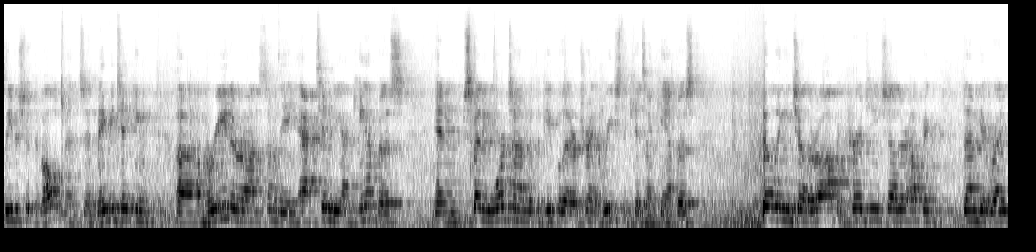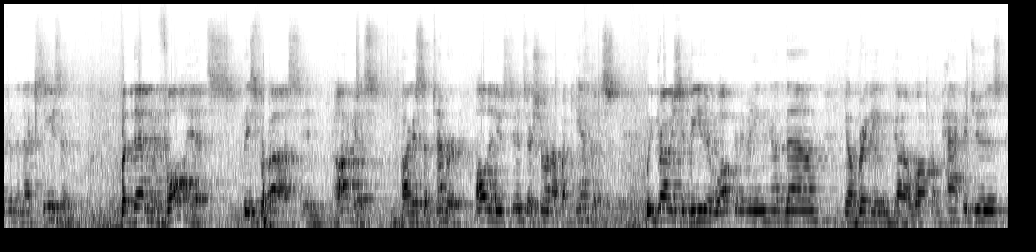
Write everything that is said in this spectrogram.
leadership development and maybe taking uh, a breather on some of the activity on campus and spending more time with the people that are trying to reach the kids on campus, building each other up, encouraging each other, helping them get ready for the next season. But then when fall hits, at least for us, in August, August, September, all the new students are showing up on campus. We probably should be there welcoming them, you know, bringing uh, welcome packages,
